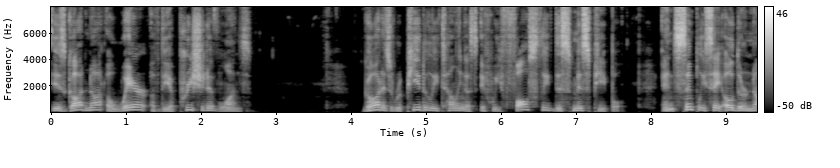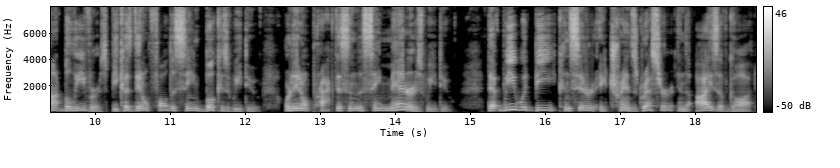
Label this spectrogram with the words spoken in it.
Is God not aware of the appreciative ones? God is repeatedly telling us if we falsely dismiss people and simply say, oh, they're not believers because they don't follow the same book as we do, or they don't practice in the same manner as we do, that we would be considered a transgressor in the eyes of God,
